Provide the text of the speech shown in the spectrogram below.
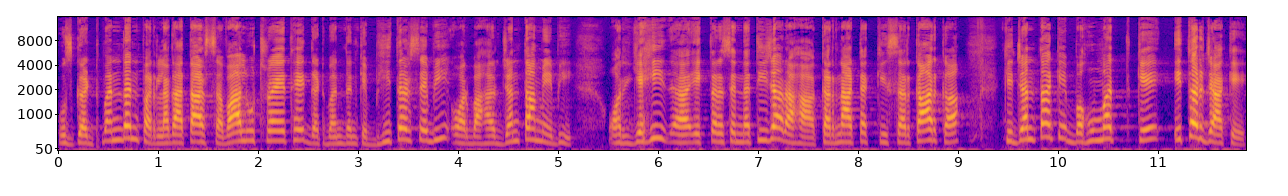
उस गठबंधन पर लगातार सवाल उठ रहे थे, गठबंधन के भीतर से भी और बाहर जनता में भी। और यही एक तरह से नतीजा रहा कर्नाटक की सरकार का कि जनता के बहुमत के इतर जाके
